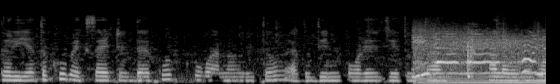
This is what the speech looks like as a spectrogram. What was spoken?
তো রিয়া তো খুব এক্সাইটেড দেখো খুব আনন্দিত এতদিন পরে যেহেতু তার ভালোবাসা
